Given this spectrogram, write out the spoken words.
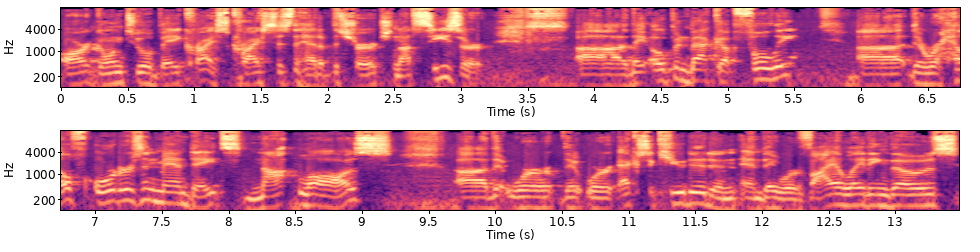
are going to obey Christ. Christ is the head of the church, not Caesar. Uh, they opened back up fully. Uh, there were health orders and mandates, not laws, uh, that were that were executed, and, and they were violating those.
